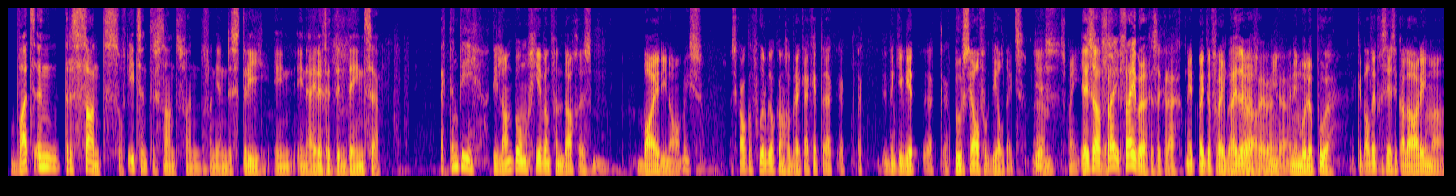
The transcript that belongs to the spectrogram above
Wat's interessant of iets interessants van van die industrie en en huidige tendense? Ek dink die die landbouomgewing vandag is baie dinamies. As ek 'n voorbeeld kan gebruik, ek het ek ek, ek ek dink jy weet ek, ek boer self ook deeltyds. Yes. Um, Jy's daar vry Vryburg is ek reg. Net buite Vryburg. Buite ja, Vryburg ja. in die Molopo. Ek het altyd gesê as die Kalahari maar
